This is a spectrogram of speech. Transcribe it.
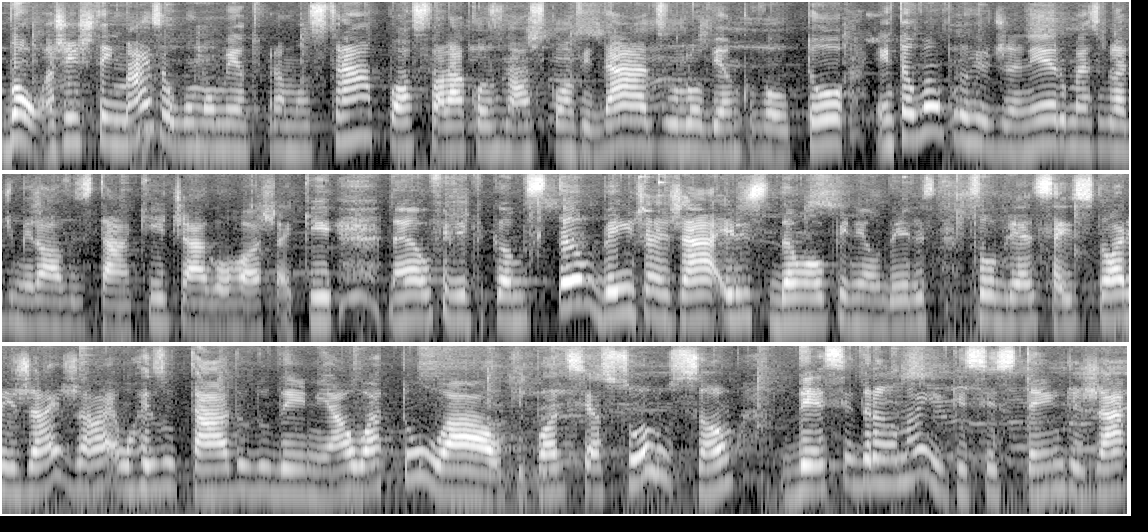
Bom, a gente tem mais algum momento momento para mostrar, posso falar com os nossos convidados, o Lobianco voltou, então vamos para o Rio de Janeiro, mas o Vladimir Alves está aqui, Thiago Rocha aqui, né? o Felipe Campos também, já já eles dão a opinião deles sobre essa história e já já o resultado do DNA, o atual, que pode ser a solução desse drama aí, que se estende já,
